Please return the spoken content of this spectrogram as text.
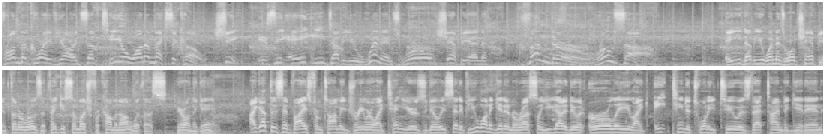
From the graveyards of Tijuana, Mexico, she is the AEW Women's World Champion, Thunder Rosa. AEW Women's World Champion, Thunder Rosa, thank you so much for coming on with us here on the game. I got this advice from Tommy Dreamer like 10 years ago. He said if you want to get into wrestling, you got to do it early, like 18 to 22 is that time to get in.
